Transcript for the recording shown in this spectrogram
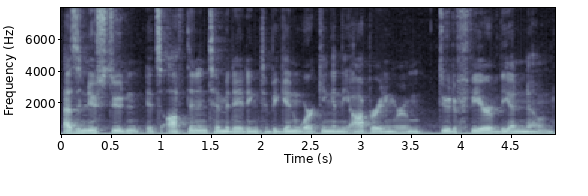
As a new student, it's often intimidating to begin working in the operating room due to fear of the unknown.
